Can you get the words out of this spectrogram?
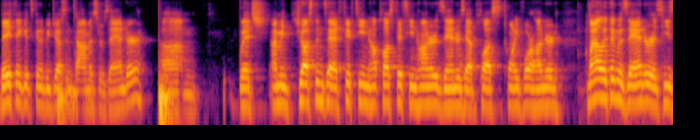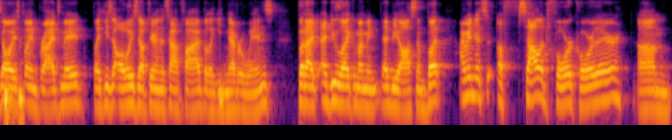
they think it's going to be justin thomas or xander um, which I mean, Justin's at 15 plus 1500, Xander's at plus 2400. My only thing with Xander is he's always playing bridesmaid. Like he's always up there in the top five, but like he never wins. But I, I do like him. I mean, that'd be awesome. But I mean, it's a solid four core there. Um,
